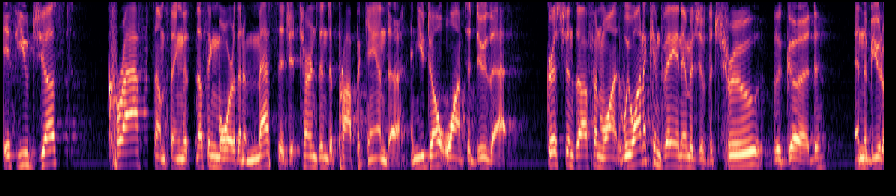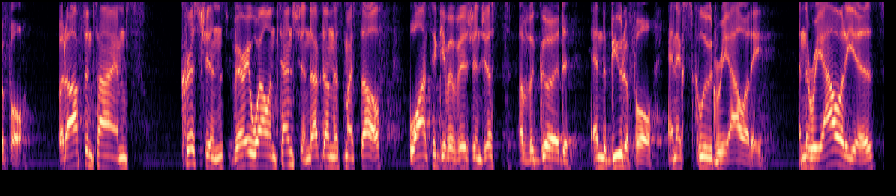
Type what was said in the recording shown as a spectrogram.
if you just craft something that's nothing more than a message, it turns into propaganda, and you don't want to do that. Christians often want we want to convey an image of the true, the good, and the beautiful. But oftentimes Christians, very well intentioned, I've done this myself, want to give a vision just of the good and the beautiful and exclude reality. And the reality is,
